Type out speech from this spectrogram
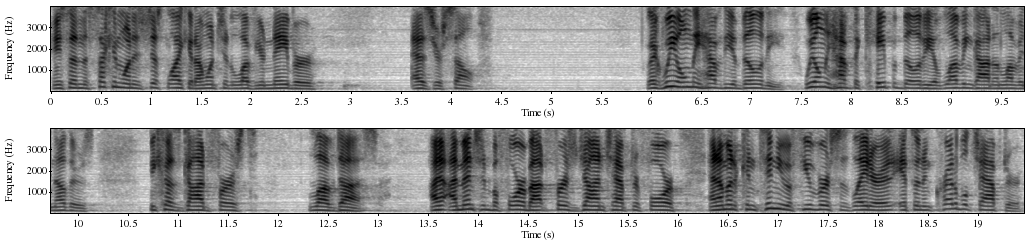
And he said, and the second one is just like it. I want you to love your neighbor as yourself. Like we only have the ability, we only have the capability of loving God and loving others because God first loved us. I, I mentioned before about 1 John chapter 4, and I'm going to continue a few verses later. It's an incredible chapter.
